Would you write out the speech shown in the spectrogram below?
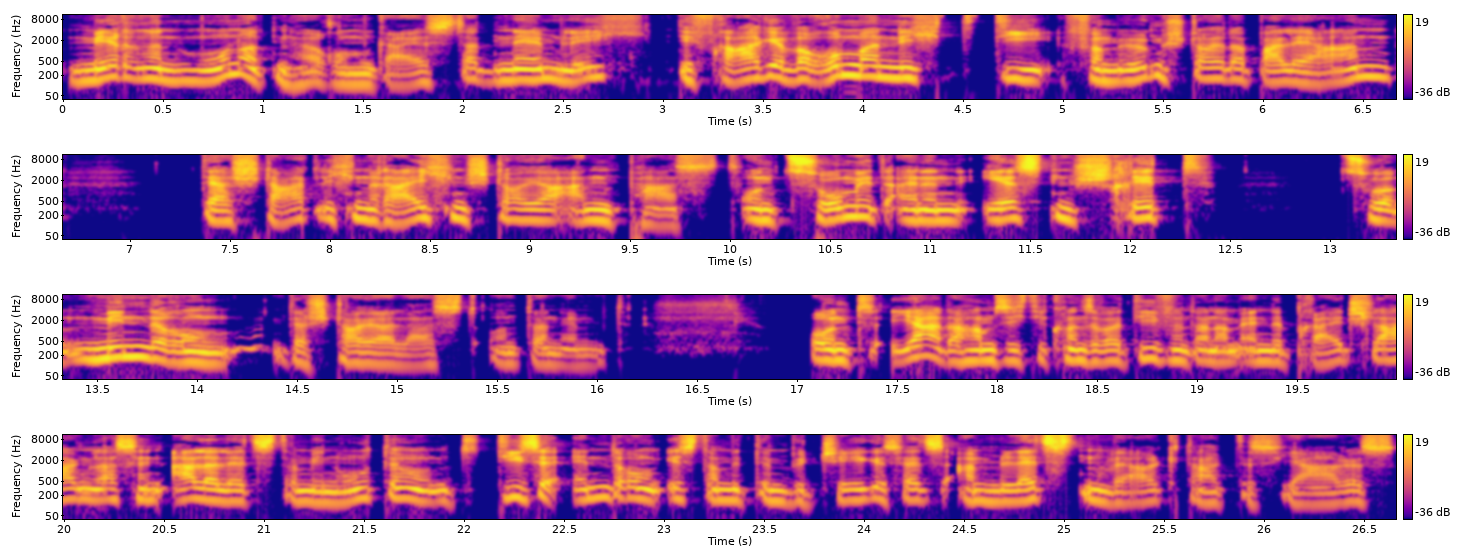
mehreren Monaten herumgeistert, nämlich die Frage, warum man nicht die Vermögensteuer der Balearen der staatlichen Reichensteuer anpasst und somit einen ersten Schritt zur Minderung der Steuerlast unternimmt. Und ja, da haben sich die Konservativen dann am Ende breitschlagen lassen in allerletzter Minute. Und diese Änderung ist dann mit dem Budgetgesetz am letzten Werktag des Jahres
